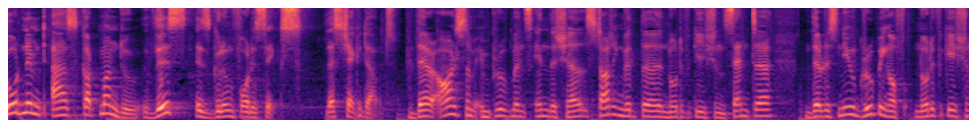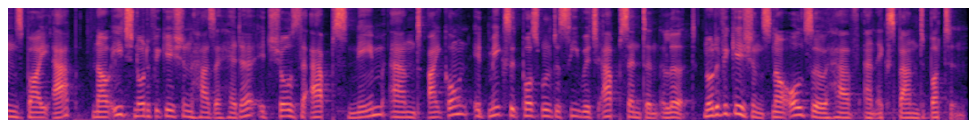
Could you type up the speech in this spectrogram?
Codenamed as Kathmandu, this is GNOME 46. Let's check it out. There are some improvements in the shell, starting with the notification center. There is new grouping of notifications by app. Now each notification has a header. It shows the app's name and icon. It makes it possible to see which app sent an alert. Notifications now also have an expand button.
